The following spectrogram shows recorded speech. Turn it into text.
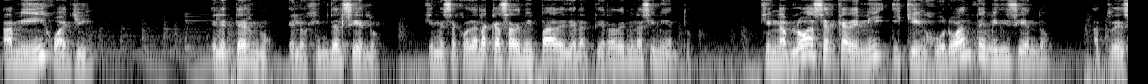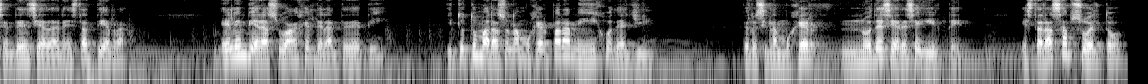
a mi hijo allí. El Eterno, Elohim del cielo, quien me sacó de la casa de mi padre y de la tierra de mi nacimiento, quien habló acerca de mí y quien juró ante mí diciendo, a tu descendencia daré esta tierra, él enviará su ángel delante de ti, y tú tomarás una mujer para mi hijo de allí. Pero si la mujer no deseare seguirte, estarás absuelto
